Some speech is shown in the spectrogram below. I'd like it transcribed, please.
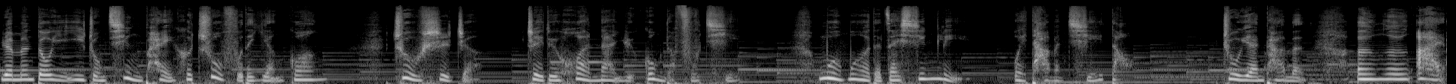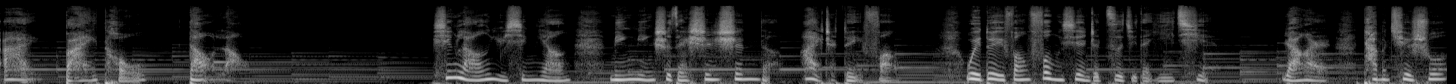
人们都以一种敬佩和祝福的眼光，注视着这对患难与共的夫妻，默默的在心里为他们祈祷，祝愿他们恩恩爱爱，白头到老。新郎与新娘明明是在深深的爱着对方，为对方奉献着自己的一切，然而他们却说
